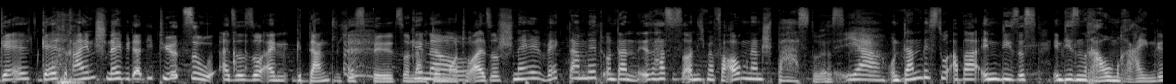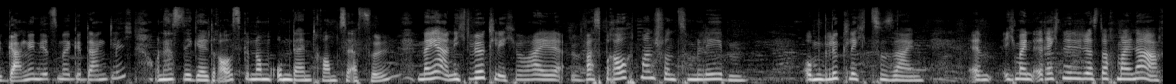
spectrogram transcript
Geld, Geld rein, schnell wieder die Tür zu. Also so ein gedankliches Bild, so nach genau. dem Motto. Also schnell weg damit und dann hast du es auch nicht mehr vor Augen, dann sparst du es. Ja. Und dann bist du aber in dieses, in diesen Raum reingegangen, jetzt mal gedanklich, und hast dir Geld rausgenommen, um deinen Traum zu erfüllen? Naja, nicht wirklich, weil was braucht man schon zum Leben, um glücklich zu sein? Ähm, ich meine, rechne dir das doch mal nach.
